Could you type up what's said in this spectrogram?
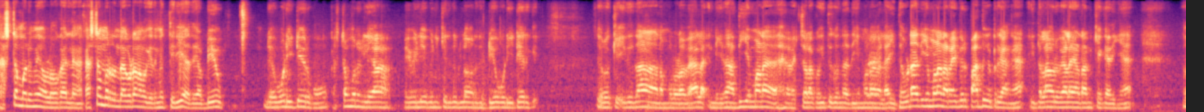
கஸ்டமருமே அவ்வளோக்கா இல்லைங்க. கஸ்டமர் இருந்தால் கூட நமக்கு எதுவுமே தெரியாது. அப்படியே அப்படியே ஓடிக்கிட்டே இருக்கும். கஸ்டமரும் இல்லையா? அப்படியே வெளியே போய் நிற்கிறது உள்ள வருது அப்படியே ஓடிக்கிட்டே இருக்குது சரி ஓகே. இதுதான் நம்மளோட வேலை. இன்றைக்கி தான் அதிகமான ஆக்சுவலாக கொய்த்துக்கு வந்து அதிகமான வேலை. இதை விட அதிகமாக நிறைய பேர் பார்த்துக்கிட்டு இருக்காங்க. இதெல்லாம் ஒரு வேலையாடான்னு கேட்காதீங்க. ஸோ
